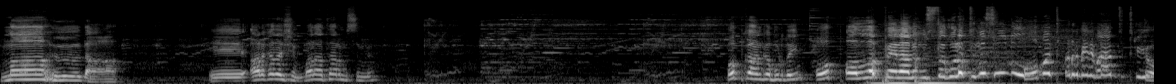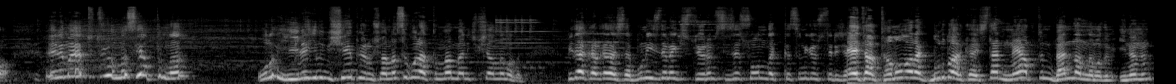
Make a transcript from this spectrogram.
Nahı da. Ee, arkadaşım bana atar mısın bir? Hop kanka buradayım. Hop Allah belanı usta gol attı nasıl oldu? Aman tanrım elim ayağım titriyor. Elim ayağım titriyor nasıl yaptım lan? Oğlum hile gibi bir şey yapıyorum şu an nasıl gol attım lan ben hiçbir şey anlamadım. Bir dakika arkadaşlar bunu izlemek istiyorum size son dakikasını göstereceğim. Evet abi tam olarak burada arkadaşlar ne yaptım ben de anlamadım inanın.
